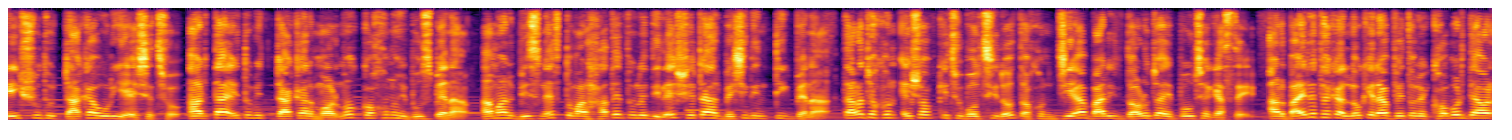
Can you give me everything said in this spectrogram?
থেকেই শুধু টাকা উড়িয়ে এসেছ। আর তাই তুমি টাকার মর্ম কখনোই বুঝবে না। আমার বিজনেস তোমার হাতে তুলে দিলে সেটা আর বেশি দিন টিকবে না। তারা যখন এসব কিছু বলছিল, তখন জিয়া বাড়ির দরজায় পৌঁছে গেছে। আর বাইরে থাকা লোকেরা ভেতরে খবর দেওয়ার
